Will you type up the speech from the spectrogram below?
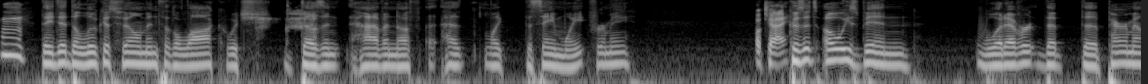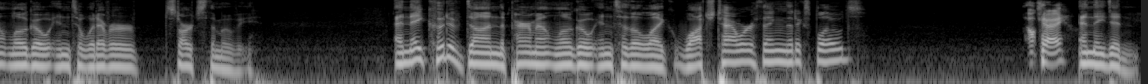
Hmm. They did the Lucasfilm into the lock, which doesn't have enough has like the same weight for me. Okay. because it's always been whatever the the Paramount logo into whatever starts the movie. And they could have done the Paramount logo into the like watchtower thing that explodes, Okay. and they didn't.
